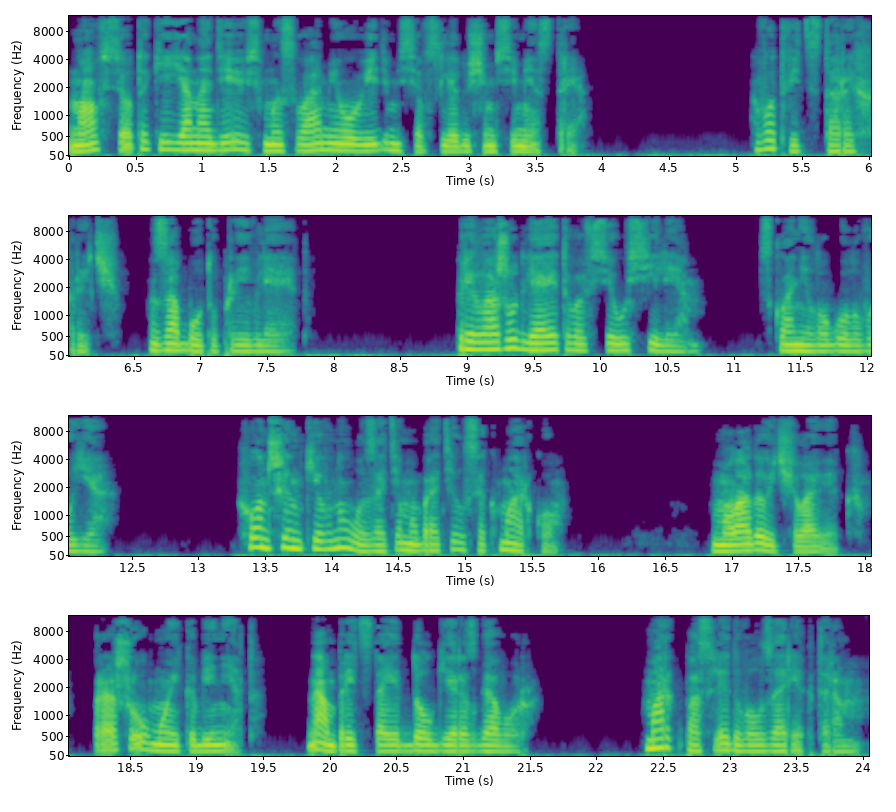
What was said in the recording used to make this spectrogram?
Но все-таки, я надеюсь, мы с вами увидимся в следующем семестре. Вот ведь старый хрыч. заботу проявляет. «Приложу для этого все усилия», — склонила голову я. Хоншин кивнул, а затем обратился к Марку. «Молодой человек, прошу в мой кабинет. Нам предстоит долгий разговор». Марк последовал за ректором.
